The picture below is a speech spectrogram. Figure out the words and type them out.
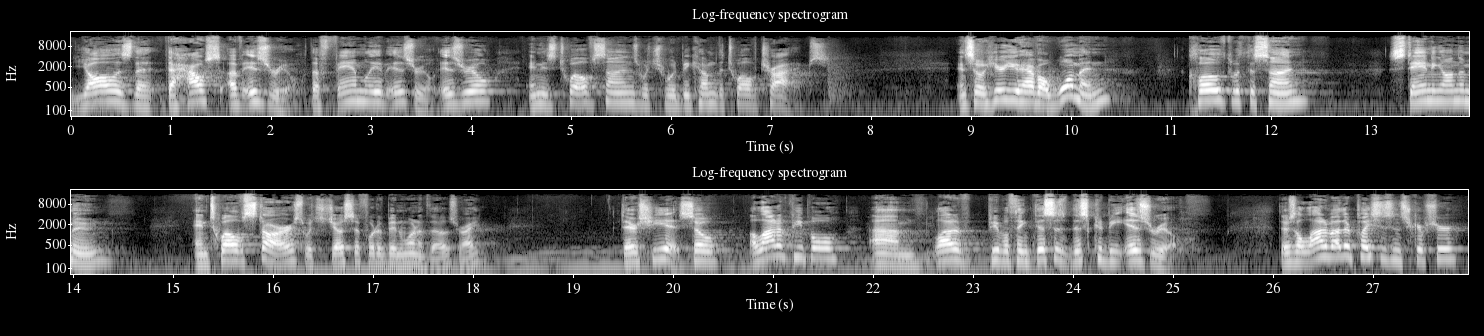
Y'all is the, the house of Israel, the family of Israel. Israel and his 12 sons, which would become the 12 tribes. And so here you have a woman clothed with the sun, standing on the moon, and 12 stars, which Joseph would have been one of those, right? There she is. So a lot of people, um, a lot of people think this is this could be Israel. There's a lot of other places in Scripture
